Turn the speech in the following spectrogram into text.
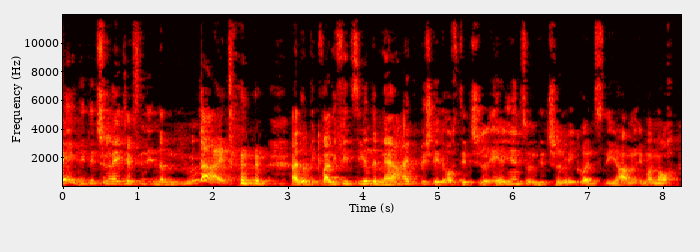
hey, die Digital Natives sind in der Minderheit. also die qualifizierende Mehrheit besteht aus Digital Aliens und Digital Migrants. Die haben immer noch,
